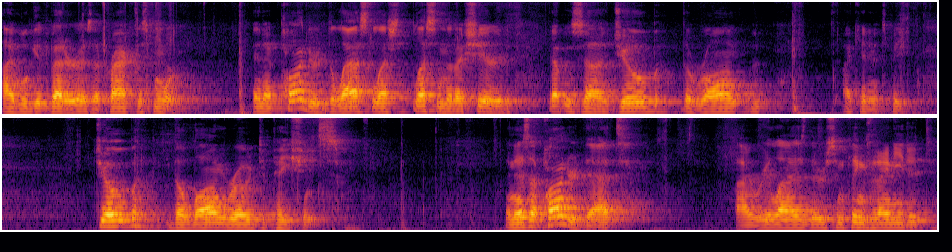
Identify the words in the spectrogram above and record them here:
I will get better as I practice more. And I pondered the last les- lesson that I shared that was uh, Job, the wrong, I can't even speak. Job, the long road to patience. And as I pondered that, I realized there were some things that I needed.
